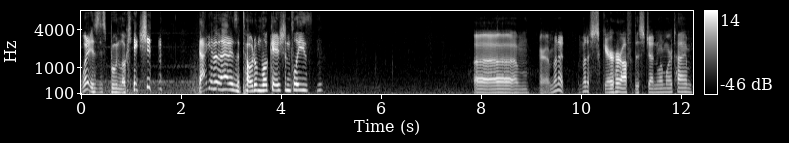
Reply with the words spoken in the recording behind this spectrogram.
what is this boon location? Can I get that as a totem location, please? Um, I'm gonna, I'm gonna scare her off of this gen one more time.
